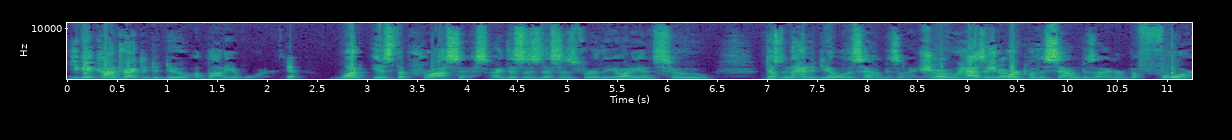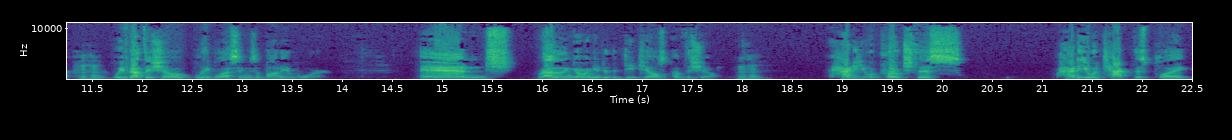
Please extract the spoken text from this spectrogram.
You get contracted to do a body of water. Yep. What is the process? All right, this is this is for the audience who doesn't know how to deal with a sound designer, Sure, who hasn't sure. worked with a sound designer before. Mhm. We've got the show Lee Blessings, a body of water, and rather than going into the details of the show, Mhm. how do you approach this? How do you attack this play?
